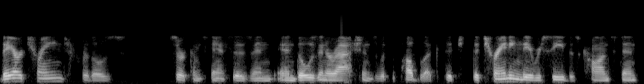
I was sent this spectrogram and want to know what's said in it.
they are trained for those circumstances and, and those interactions with the public. The, the training they receive is constant.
